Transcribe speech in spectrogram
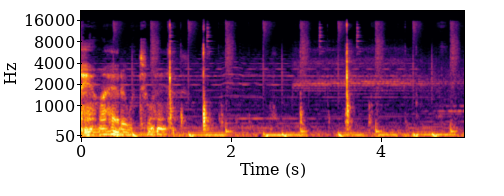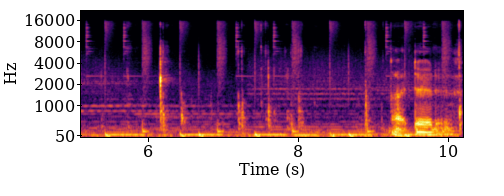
Damn, I had it with two hands. All right, there it is.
